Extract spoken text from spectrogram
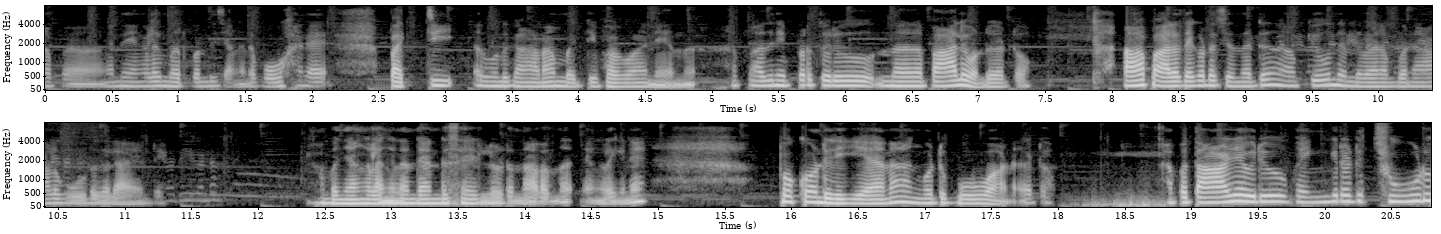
അപ്പം അങ്ങനെ ഞങ്ങളെ നിർബന്ധിച്ച് അങ്ങനെ പോകാൻ പറ്റി. അതുകൊണ്ട് കാണാൻ പറ്റി ഭഗവാനെ എന്ന്. അപ്പം അതിനിപ്പുറത്തൊരു പാലമുണ്ട് കേട്ടോ. ആ പാലത്തെ കൂടെ ചെന്നിട്ട് ക്യൂ നിന്ന് വേണം പോകാൻ. ആൾ കൂടുതലായതുകൊണ്ട് അപ്പം ഞങ്ങളങ്ങനെ രണ്ട് സൈഡിലൂടെ നടന്ന് ഞങ്ങളിങ്ങനെ പൊക്കോണ്ടിരിക്കുകയാണ് അങ്ങോട്ട് പോവുകയാണ് കേട്ടോ. അപ്പോൾ താഴെ ഒരു ഭയങ്കരമായിട്ട് ചൂട്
